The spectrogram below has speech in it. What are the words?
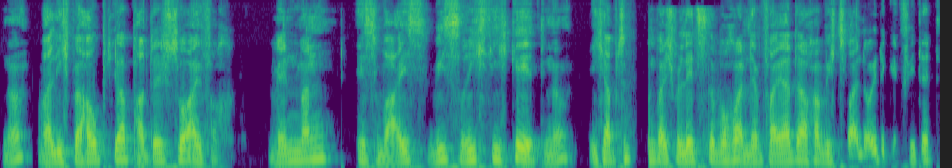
Ne? Weil ich behaupte ja, Putter ist so einfach. Wenn man es weiß, wie es richtig geht. Ne? Ich habe zum Beispiel letzte Woche an dem Feiertag habe ich zwei Leute gefittet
